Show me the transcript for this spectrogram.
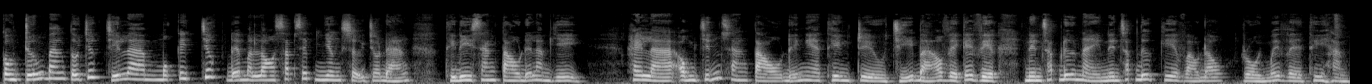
Còn trưởng ban tổ chức chỉ là một cái chức để mà lo sắp xếp nhân sự cho đảng, thì đi sang tàu để làm gì? Hay là ông chính sang tàu để nghe thiên triều chỉ bảo về cái việc nên sắp đưa này, nên sắp đưa kia vào đâu, rồi mới về thi hành?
